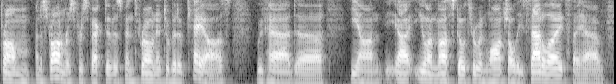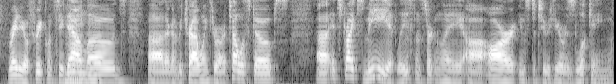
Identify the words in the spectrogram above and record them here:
from an astronomer's perspective, has been thrown into a bit of chaos. We've had uh, Elon, uh, Elon Musk go through and launch all these satellites. They have radio frequency mm-hmm. downloads. Mm-hmm. Uh, they're going to be traveling through our telescopes. Uh, it strikes me, at least, and certainly uh, our institute here is looking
